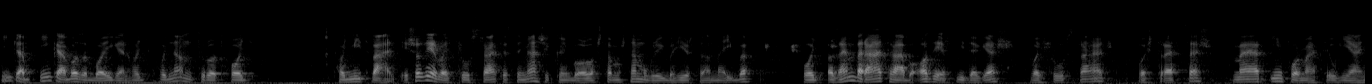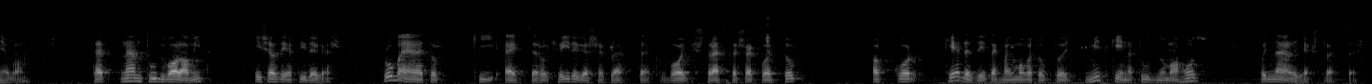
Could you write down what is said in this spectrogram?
Inkább, inkább az a baj, igen, hogy, hogy nem tudod, hogy, hogy mit várj. És azért vagy frusztrált, ezt egy másik könyvből olvastam, most nem ugrik be hirtelen melyikbe, hogy az ember általában azért ideges, vagy frusztrált, vagy stresszes, mert információ hiánya van. Tehát nem tud valamit, és ezért ideges. Próbáljátok ki egyszer, hogyha idegesek lesztek, vagy stresszesek vagytok, akkor kérdezzétek meg magatoktól, hogy mit kéne tudnom ahhoz, hogy ne legyek stresszes.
